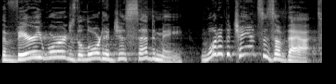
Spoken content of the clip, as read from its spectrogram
The very words the Lord had just said to me, what are the chances of that?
